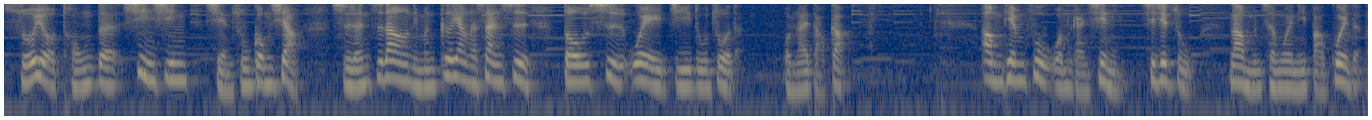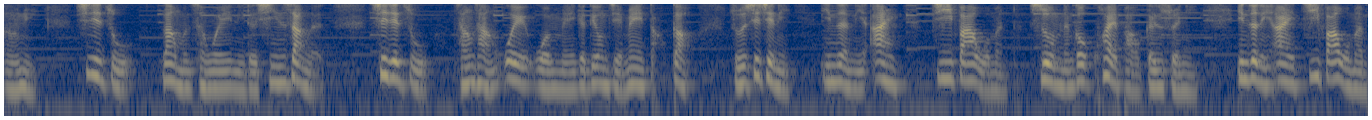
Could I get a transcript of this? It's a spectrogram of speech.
所有同的信心显出功效，使人知道你们各样的善事都是为基督做的。我们来祷告。爱我们天父，我们感谢你，谢谢主，让我们成为你宝贵的儿女。谢谢主，让我们成为你的心上人。谢谢主，常常为我们每一个弟兄姐妹祷告。主，谢谢你，因着你爱激发我们，使我们能够快跑跟随你。因着你爱激发我们，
